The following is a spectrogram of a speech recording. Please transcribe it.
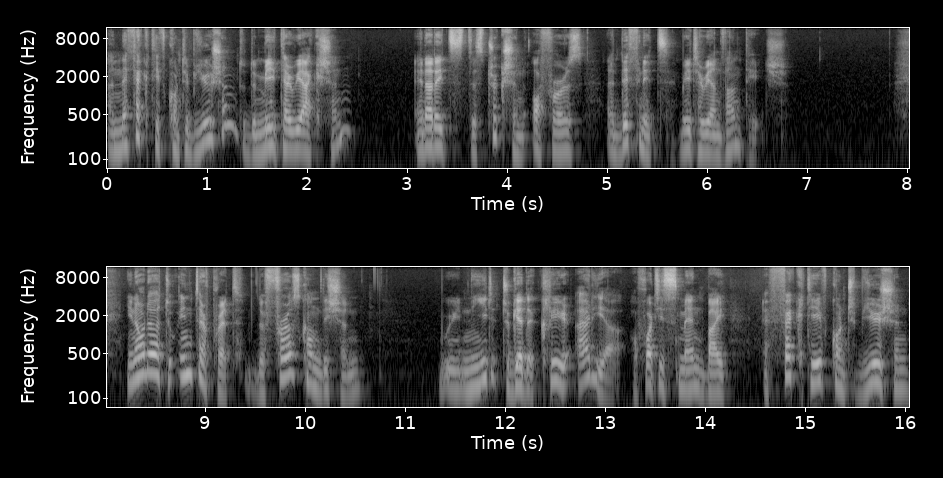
an effective contribution to the military action and that its destruction offers a definite military advantage. In order to interpret the first condition, we need to get a clear idea of what is meant by effective contribution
